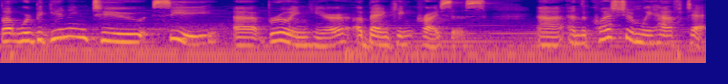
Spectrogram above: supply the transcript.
But we're beginning to see uh, brewing here a banking crisis. Uh, and the question we have to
